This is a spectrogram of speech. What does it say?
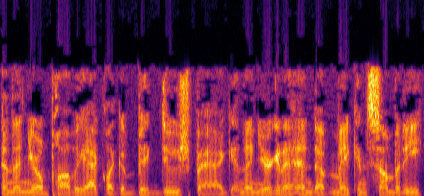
and then you'll probably act like a big douchebag, and then you're going to end up making somebody,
